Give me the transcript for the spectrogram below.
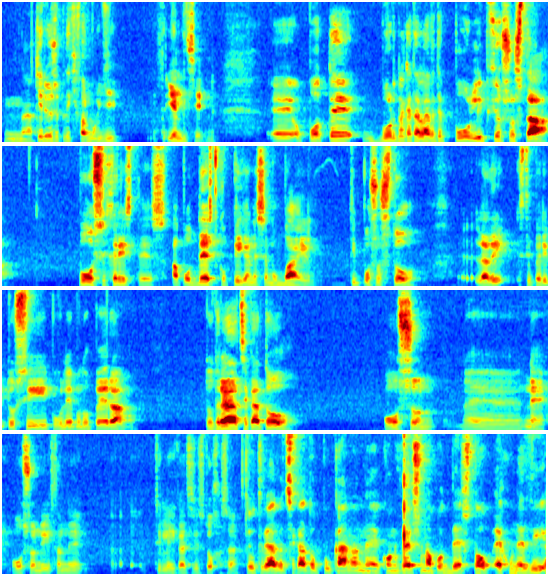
Ναι. Κυρίως επειδή έχει εφαρμογή, η αλήθεια είναι. Ε, οπότε μπορείτε να καταλάβετε πολύ πιο σωστά πόσοι χρήστες από desktop πήγανε σε mobile, τι ποσοστό. Ε, Δηλαδή, στην περίπτωση που βλέπουμε εδώ πέρα, το 30% όσων, ε, ναι, όσων ήρθαν, τι λέει κάτσε, ρε, το χάσα. Το 30% που κάνανε conversion από desktop έχουν δει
